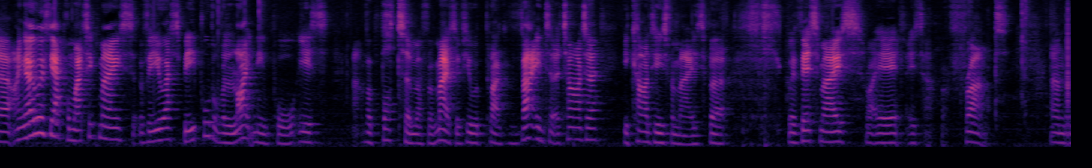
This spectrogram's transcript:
uh, I know with the Apple Magic Mouse the USB port or the lightning port is the bottom of the mouse. If you would plug that into a charger, you can't use the mouse. But with this mouse right here, it's at the front. And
